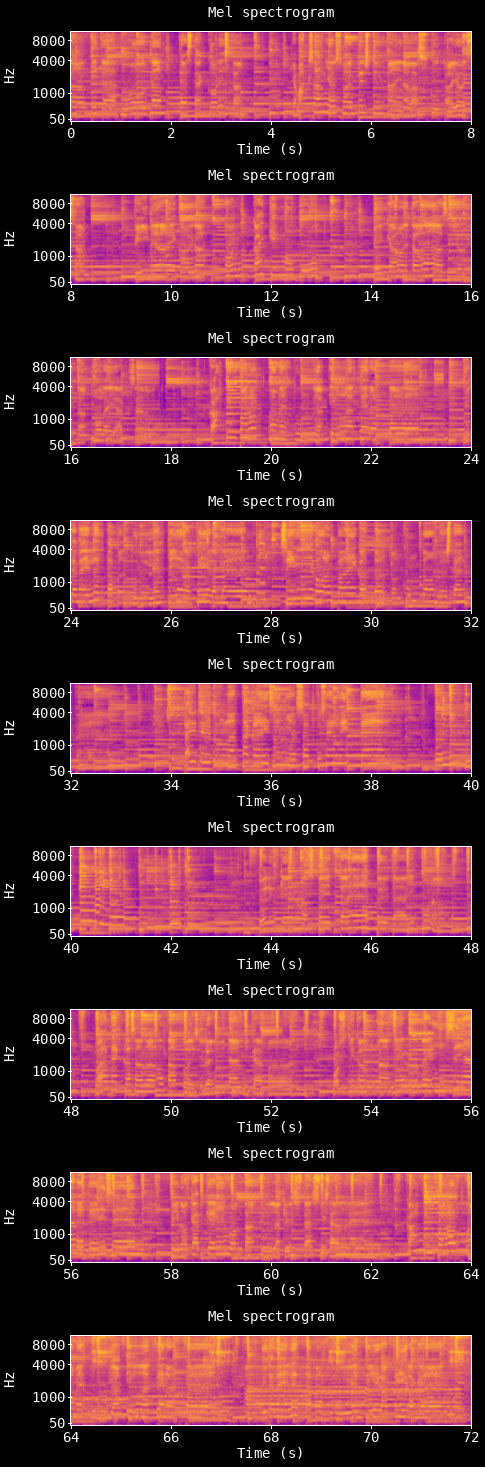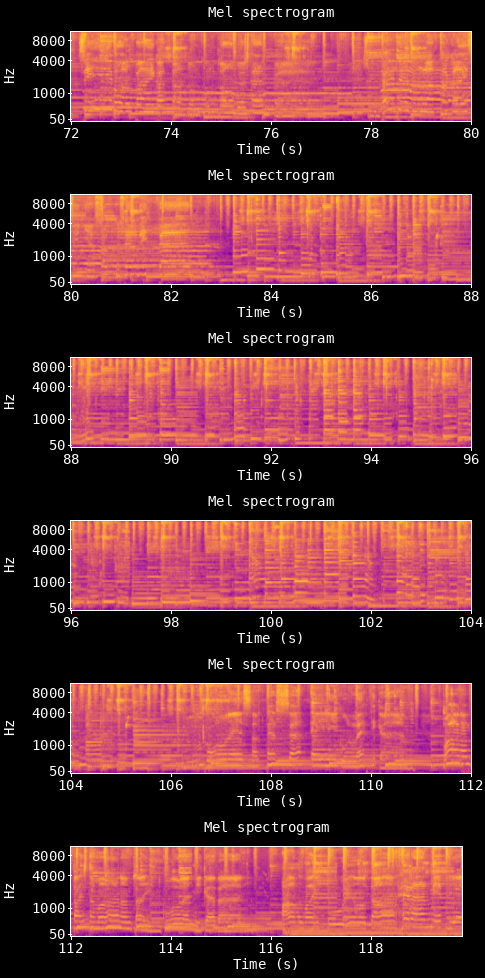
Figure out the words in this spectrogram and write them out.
osaan pitää huolta tästä kodista. Ja maksan, jos vain pystyn aina laskut ajoissa. Viime aikoina on kaikki muuttunut, eikä hoitaa asioita ole jaksanut. Kahvin porot homehtuu ja illat venähtää. Mitä meille tapahtui, en tiedä vieläkään. on kuntoon myös tän pään. Sun täytyy tulla takaisin ja sotku selvittää. Pölykerros peittää pöytää ikkunaan. Vaatekasanalta voisi löytää mitä vaan. Posti kantaa terveisiä eteiseen. Pino kätkee monta yö yllätystä sisälleen. Kahvinpalat homehtuu. Suomessa tässä ei liiku lehtikään. Maanantaista maanantain kuolen ikävään. Aamu vaihtuu iltaan, herään miettiä.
